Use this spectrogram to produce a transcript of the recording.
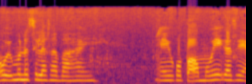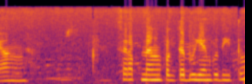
Uwi muna sila sa bahay. Ayoko pa umuwi kasi ang sarap ng pagkaduyan ko dito.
